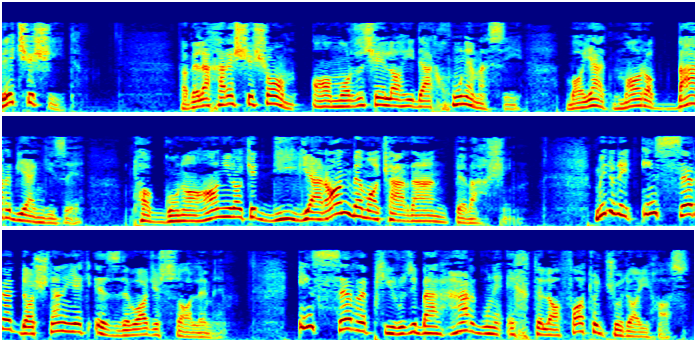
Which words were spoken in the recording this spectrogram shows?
بچشید. و بالاخره ششم آمرزش الهی در خون مسیح. باید ما را بر بیانگیزه تا گناهانی را که دیگران به ما کردن ببخشیم. می‌دونید این سر داشتن یک ازدواج سالمه. این سر پیروزی بر هر گونه اختلافات و جدایی هاست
